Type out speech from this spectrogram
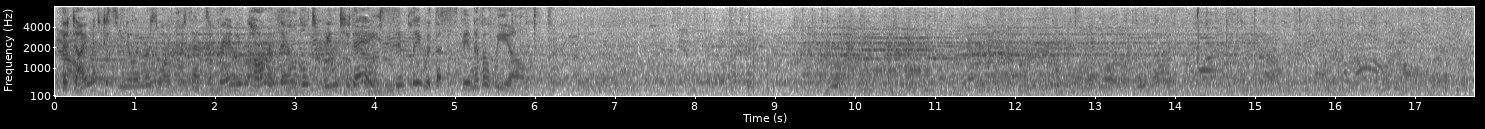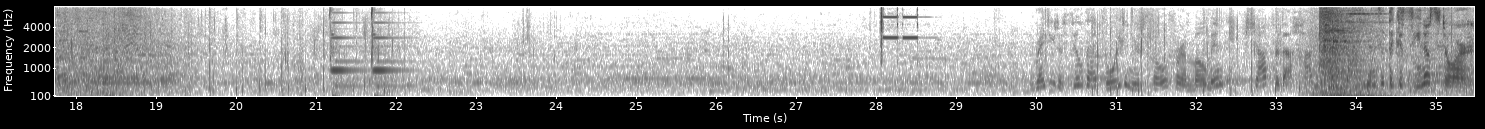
The Diamond Casino and Resort presents a brand new car available to win today, simply with the spin of a wheel. Fill that void in your soul for a moment? Shop for the hottest fashions at the casino store.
